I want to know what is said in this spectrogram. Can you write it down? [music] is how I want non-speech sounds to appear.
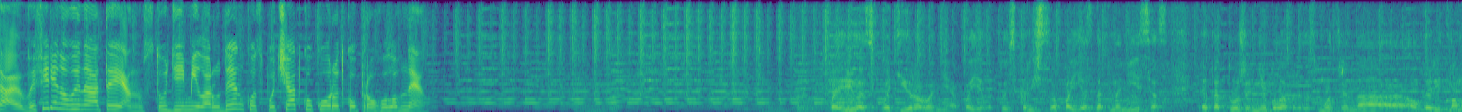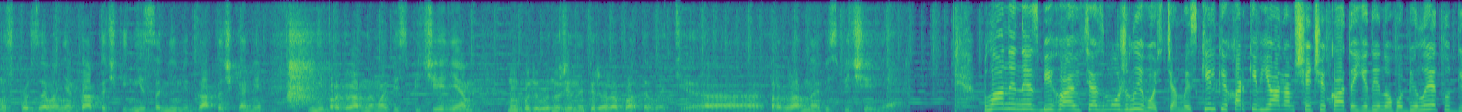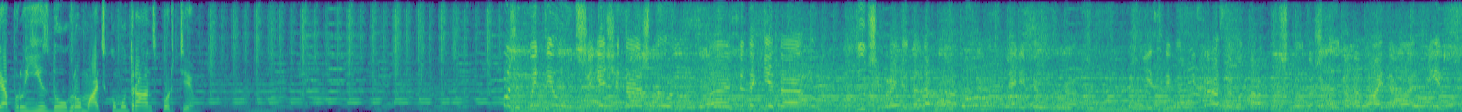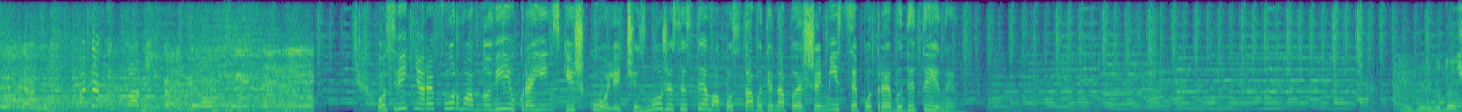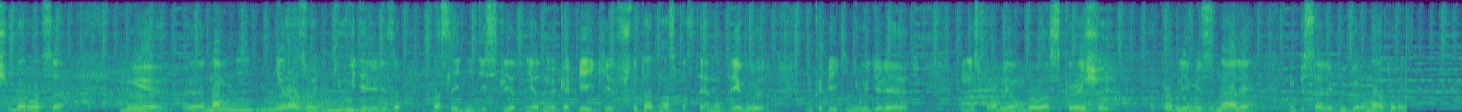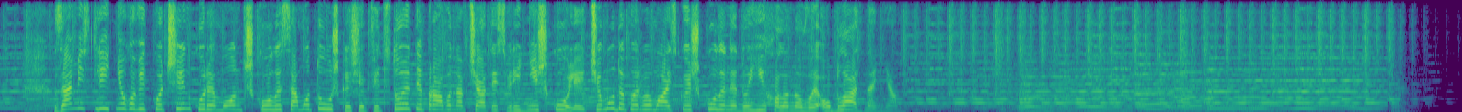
Вітаю в ефірі. Новини АТН у студії Міла Руденко. Спочатку коротко про головне. Появилось квотирование поездок, то есть количество поездок на месяц. Это тоже не было предусмотрено алгоритмом использования карточки, ни самими карточками, ни программным обеспечением. Мы были вынуждены перерабатывать э, программное обеспечение. Плани не збігаються з можливостями. Скільки харків'янам ще чекати єдиного білету для проїзду у громадському транспорті? Может быть и лучше. Я считаю, что э, все-таки это лучше пройдет адаптация для ребенка. Если вот не сразу вот так вот что-то, что-то, давай, давай, ответь, да. А так вот плавненько идет. Освітня реформа в новій українській школі. Чи зможе система поставити на перше місце потреби дитини? Мы будем и дальше бороться. Мы, э, нам ни, ни разу не выделили за последние 10 лет ни одной копейки. Что-то от нас постоянно требуют, но копейки не выделяют. У нас проблема была с крышей, о проблеме знали. Мы писали губернатору. Замість літнього відпочинку ремонт школи самотужки, щоб відстояти право навчатись в рідній школі. Чому до Первомайської школи не доїхало нове обладнання?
